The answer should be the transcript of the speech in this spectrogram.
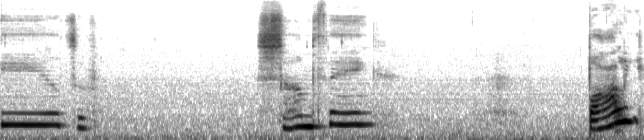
fields of something. Bali?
